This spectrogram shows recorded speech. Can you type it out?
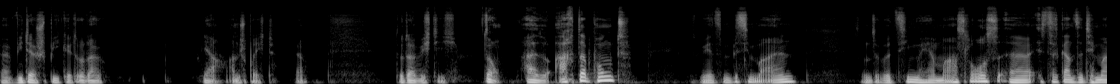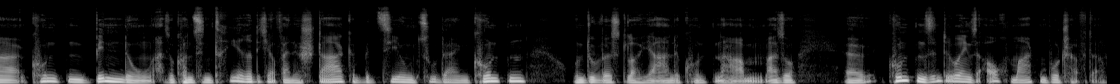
widerspiegelt oder ja, anspricht. Ja. Total wichtig. So, also achter Punkt, wir jetzt ein bisschen beeilen, sonst überziehen wir hier maßlos, äh, ist das ganze Thema Kundenbindung. Also konzentriere dich auf eine starke Beziehung zu deinen Kunden und du wirst loyale Kunden haben. Also äh, Kunden sind übrigens auch Markenbotschafter.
